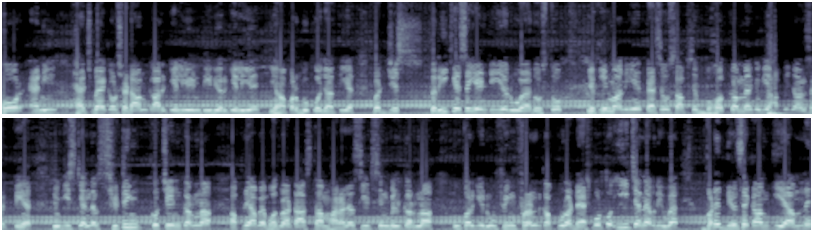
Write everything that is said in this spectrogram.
फॉर एनी हैचबैक और सेडान कार के लिए इंटीरियर के लिए यहाँ पर बुक हो जाती है। बट जिस तरीके से ये इंटीरियर हुआ है दोस्तों, यकीन मानिए, पैसे उस हिसाब से बहुत कम है, क्योंकि आप भी जान सकते हैं, क्योंकि इसके अंदर सीटिंग को चेंज करना अपने आप में बहुत बड़ा टास्क था। महाराजा सीट सिन बिल्ड करना, ऊपर की रूफिंग फ्रंट का पूरा डैशबोर्ड तो ईच एंड एवरी हुआ है। बड़े दिल से काम किया है हमने,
